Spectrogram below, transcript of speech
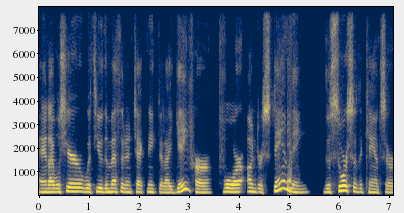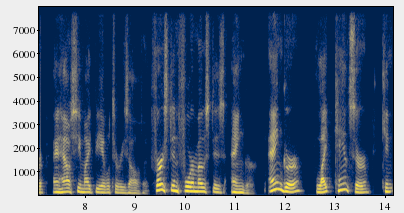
And I will share with you the method and technique that I gave her for understanding the source of the cancer, and how she might be able to resolve it. First and foremost is anger. Anger, like cancer, can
